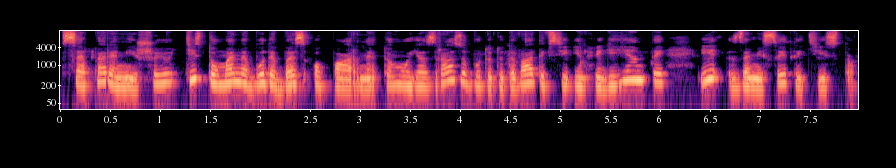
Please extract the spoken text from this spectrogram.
Все перемішую. Тісто у мене буде безопарне, тому я зразу буду додавати всі інгредієнти і замісити тісто.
